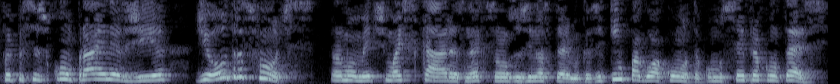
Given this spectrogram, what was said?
foi preciso comprar energia de outras fontes, normalmente mais caras, né, que são as usinas térmicas. E quem pagou a conta, como sempre acontece?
